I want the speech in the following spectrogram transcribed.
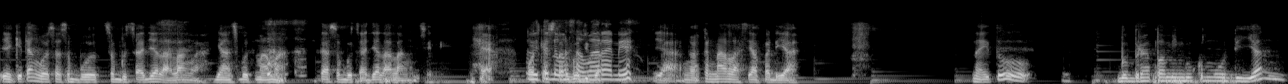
ya kita nggak usah sebut sebut saja Lalang lah, jangan sebut Mama, kita sebut saja Lalang di sini. Ya, oh, itu nama samaran juga, ya? Ya nggak kenal lah siapa dia. Nah itu beberapa minggu kemudian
